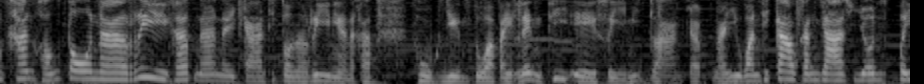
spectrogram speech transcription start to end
ำคัญของโตนารีครับนะในการที่โตนารีเนี่ยนะครับ ถูกยืมตัวไปเล่นที่ AC มิลานครับ ในวันที่ 9 กันยายนปี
